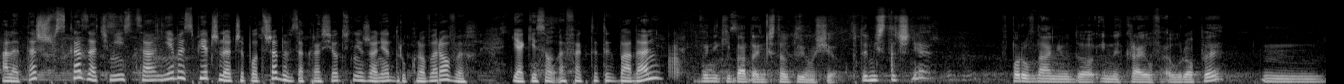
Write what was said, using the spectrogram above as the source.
ale też wskazać miejsca niebezpieczne czy potrzeby w zakresie odśnieżania dróg rowerowych. Jakie są efekty tych badań? Wyniki badań kształtują się optymistycznie w porównaniu do innych krajów Europy. Mm,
